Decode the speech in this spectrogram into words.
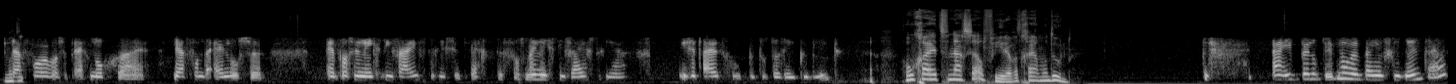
Daarvoor was het echt nog uh, ja, van de Engelsen. En pas in 1950 is het echt, volgens mij 1950 ja, is het uitgeroepen tot een republiek. Ja. Hoe ga je het vandaag zelf vieren? Wat ga je allemaal doen? Uh, ik ben op dit moment bij een vriendin thuis.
